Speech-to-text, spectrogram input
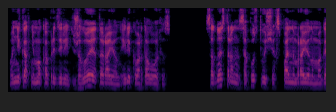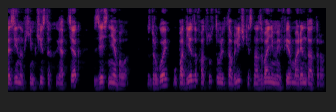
Он никак не мог определить, жилой это район или квартал-офис. С одной стороны, сопутствующих спальным районам магазинов, химчисток и аптек здесь не было. С другой, у подъездов отсутствовали таблички с названиями фирм-арендаторов.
